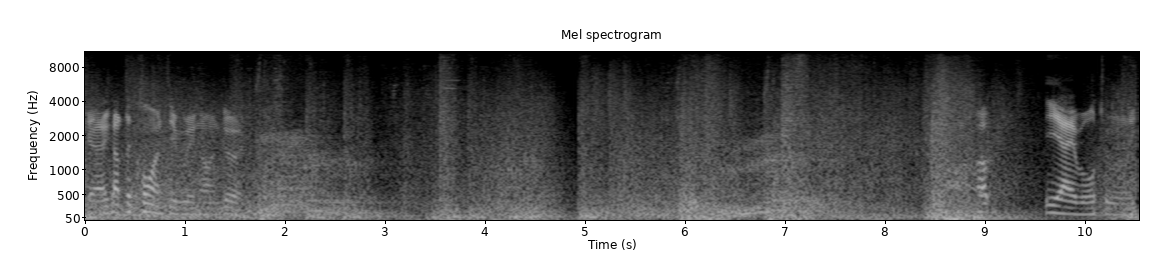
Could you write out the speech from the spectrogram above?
Okay, I got the Chloranthy ring on. Good. Oh. Yeah, I rolled too early.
